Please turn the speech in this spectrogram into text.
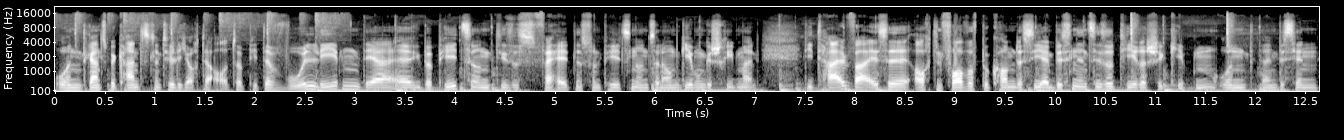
und ganz bekannt ist natürlich auch der Autor Peter Wohlleben, der äh, über Pilze und dieses Verhältnis von Pilzen und seiner Umgebung geschrieben hat, die teilweise auch den Vorwurf bekommen, dass sie ein bisschen ins Esoterische kippen und ein bisschen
